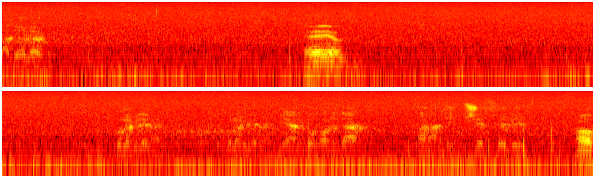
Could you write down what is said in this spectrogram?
Hadi oğlum. He yazdım. Bunu bilemem. Bunu bilemem. Yani bu konuda sana hiçbir şey söyleyemem. Al.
